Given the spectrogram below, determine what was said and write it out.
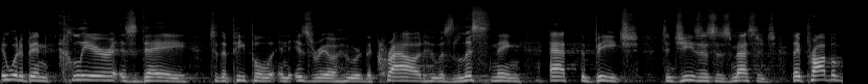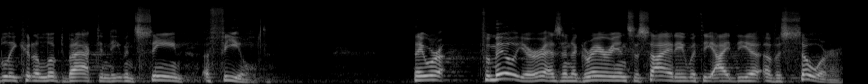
It would have been clear as day to the people in Israel who were the crowd who was listening at the beach to Jesus' message. They probably could have looked back and even seen a field. They were familiar as an agrarian society with the idea of a sower.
